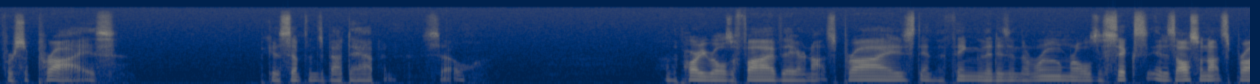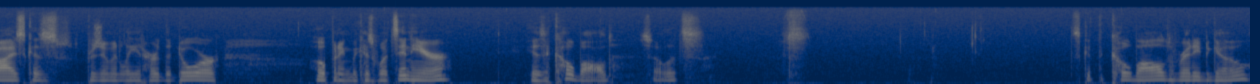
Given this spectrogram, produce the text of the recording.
for surprise because something's about to happen. So uh, the party rolls a five. They are not surprised, and the thing that is in the room rolls a six. It is also not surprised because presumably it heard the door opening because what's in here is a kobold. So let's let's get the kobold ready to go.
